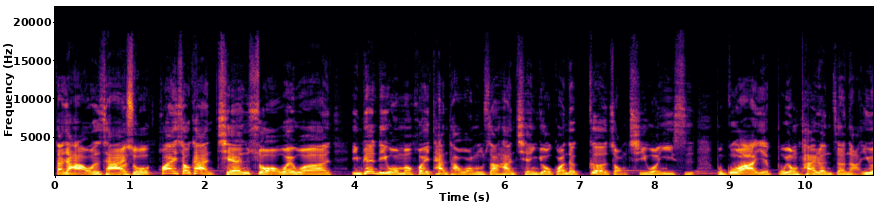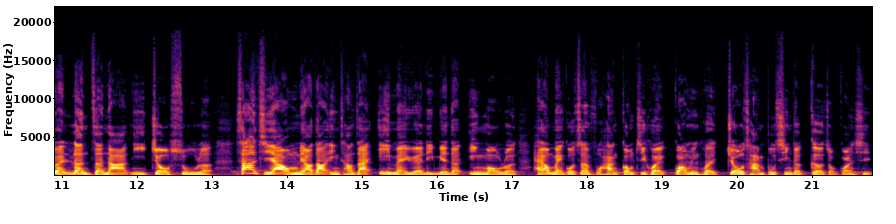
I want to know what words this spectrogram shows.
大家好，我是才。我是欢迎收看《前所未闻》影片里，我们会探讨网络上和钱有关的各种奇闻异事。不过啊，也不用太认真啊，因为认真啊，你就输了。上一集啊，我们聊到隐藏在一美元里面的阴谋论，还有美国政府和共济会、光明会纠缠不清的各种关系。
